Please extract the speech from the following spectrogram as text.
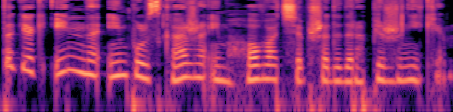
tak jak inny impuls każe im chować się przed drapieżnikiem.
